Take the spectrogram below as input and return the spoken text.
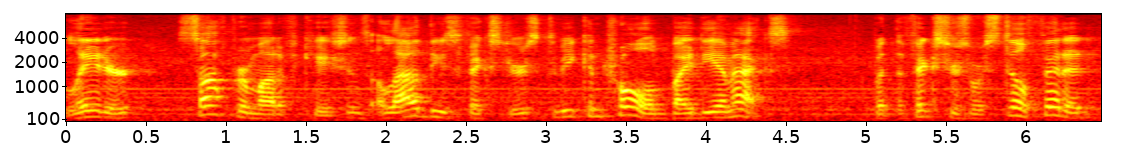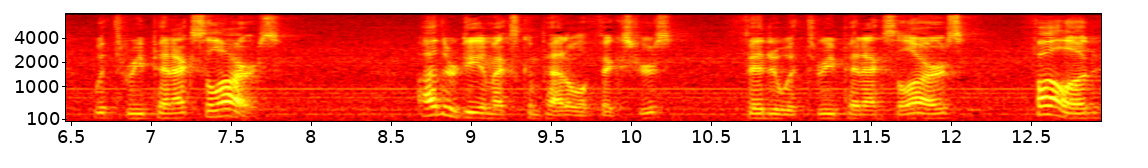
Later, software modifications allowed these fixtures to be controlled by DMX, but the fixtures were still fitted with 3-pin XLRs. Other DMX compatible fixtures, fitted with 3-pin XLRs, followed,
